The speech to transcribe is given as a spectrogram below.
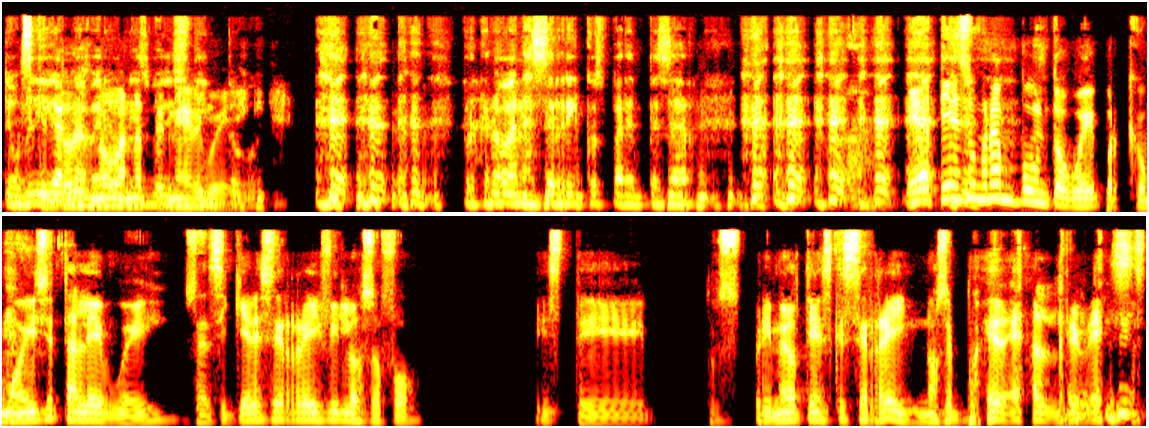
te Es que obligan a ver no van a tener, distinto, güey. Porque no van a ser ricos para empezar. Mira, tienes un gran punto, güey, porque como dice Taleb, güey, o sea, si quieres ser rey filósofo, este, pues primero tienes que ser rey, no se puede al revés.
